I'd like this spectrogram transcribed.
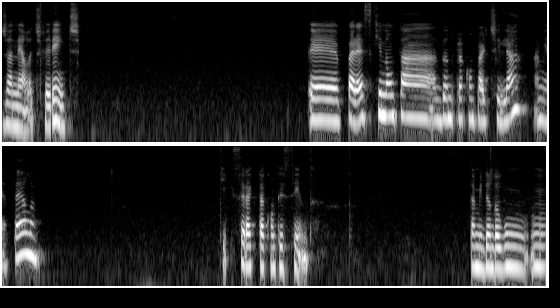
janela diferente. É, parece que não está dando para compartilhar a minha tela. O que, que será que está acontecendo? Está me dando algum. Um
